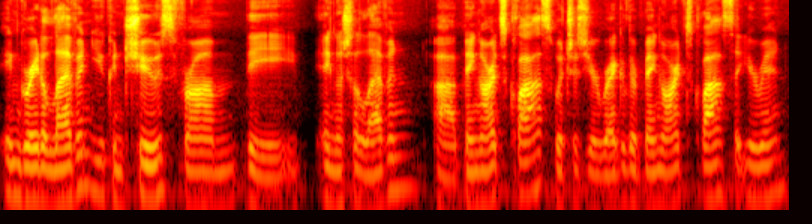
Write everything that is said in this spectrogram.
In grade 11, you can choose from the English 11 uh, Byng Arts class, which is your regular Byng Arts class that you're in,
